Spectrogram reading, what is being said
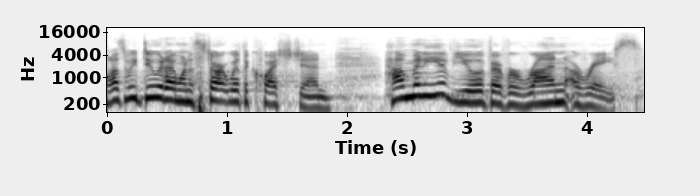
Well, as we do it, I want to start with a question. How many of you have ever run a race?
